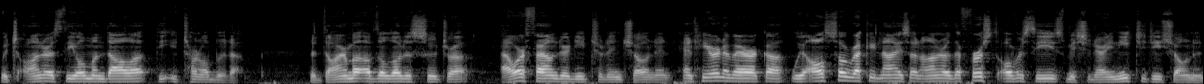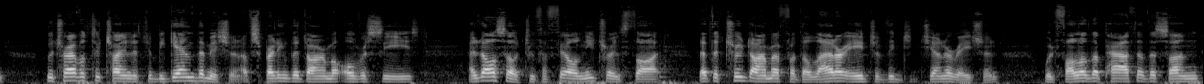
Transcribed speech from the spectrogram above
which honors the Omandala, the eternal Buddha. The Dharma of the Lotus Sutra, our founder Nichiren Shonin, and here in America, we also recognize and honor the first overseas missionary Nichiji Shonin, who traveled to China to begin the mission of spreading the Dharma overseas and also to fulfill Nichiren's thought that the true Dharma for the latter age of degeneration would follow the path of the sun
